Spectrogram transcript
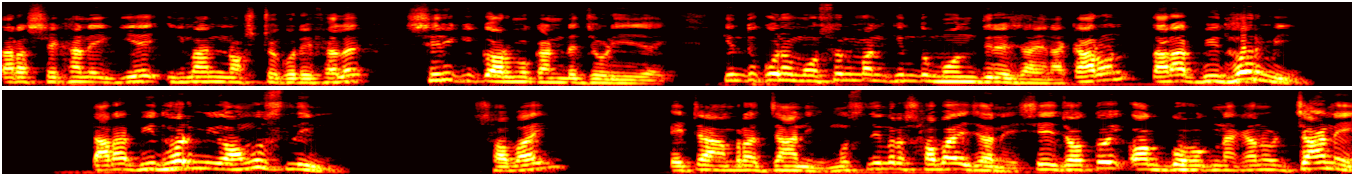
তারা সেখানে গিয়ে ইমান নষ্ট করে ফেলে, সিরিকি কর্মকাণ্ডে জড়িয়ে যায়। কিন্তু কোনো মুসলমান কিন্তু মন্দিরে যায় না। কারণ তারা বিধর্মী তারা বিধর্মী অমুসলিম, সবাই এটা আমরা জানি। মুসলিমরা সবাই জানে, সে যতই অজ্ঞ হোক না কেন জানে,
